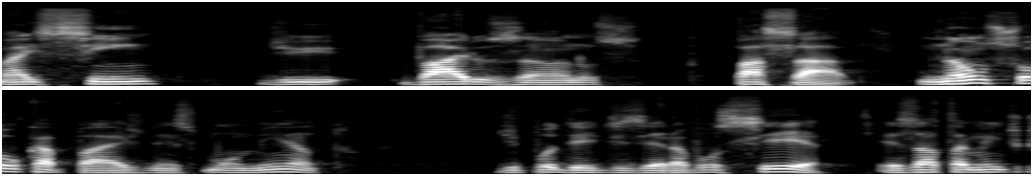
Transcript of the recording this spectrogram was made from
mas sim de vários anos passados. Não sou capaz, nesse momento, de poder dizer a você exatamente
